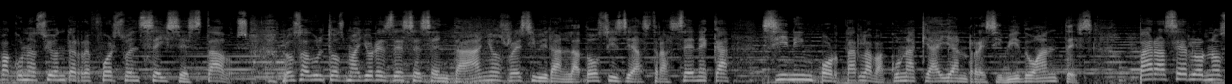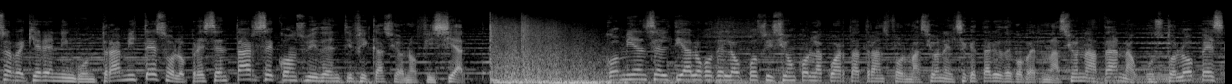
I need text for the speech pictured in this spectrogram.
Vacunación de refuerzo en seis estados. Los adultos mayores de 60 años recibirán la dosis de AstraZeneca sin importar la vacuna que hayan recibido antes. Para hacerlo no se requiere ningún trámite, solo presentarse con su identificación oficial. Comienza el diálogo de la oposición con la Cuarta Transformación. El secretario de Gobernación, Adán Augusto López,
